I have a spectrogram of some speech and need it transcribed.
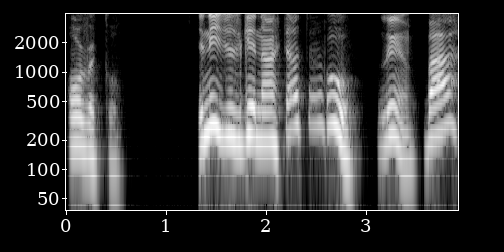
oracle. Didn't he just get knocked out though? Who? Liam. Bye?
